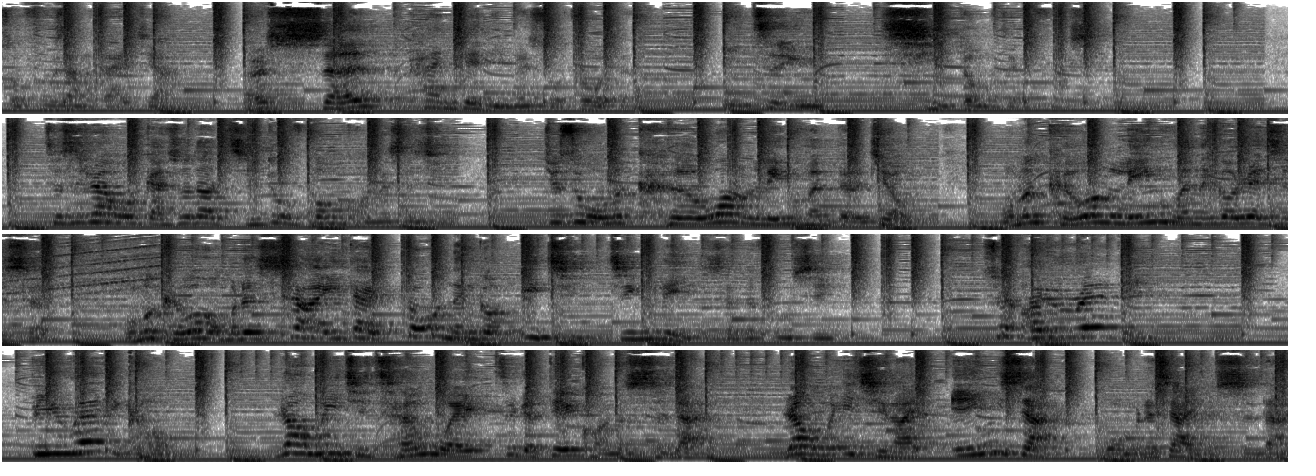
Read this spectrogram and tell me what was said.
所付上的代价，而神看见你们所做的，以至于启动了这个复兴。这是让我感受到极度疯狂的事情，就是我们渴望灵魂得救，我们渴望灵魂能够认识神，我们渴望我们的下一代都能够一起经历神的复兴。所以，Are you ready? Be radical，让我们一起成为这个癫狂的时代，让我们一起来影响我们的下一个时代，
